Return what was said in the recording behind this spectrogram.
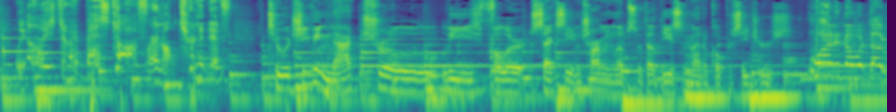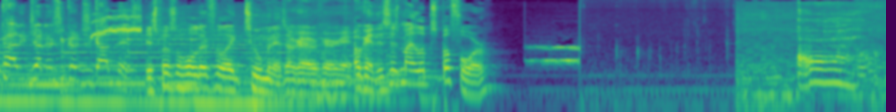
We always do our best to offer an alternative. to achieving naturally fuller, sexy, and charming lips without the use of medical procedures. Well, I didn't know without Kylie Jenner, she could have just gotten this. You're supposed to hold it for like two minutes. Okay, okay, okay. Okay, this is my lips before. Oh.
